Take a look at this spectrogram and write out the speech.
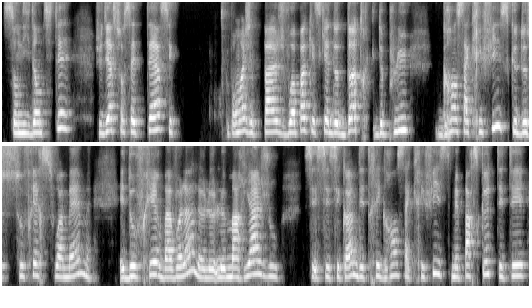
son identité? Je veux dire, sur cette terre, c'est pour moi, j'ai pas, je vois pas qu'est-ce qu'il y a d'autre, de plus grand sacrifice que de s'offrir soi-même et d'offrir, bah voilà, le, mariage c'est quand même des très grands sacrifices, mais parce que étais,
